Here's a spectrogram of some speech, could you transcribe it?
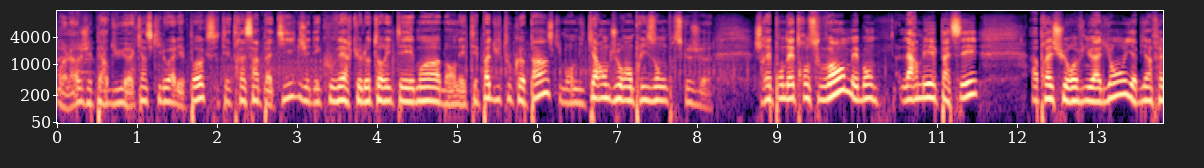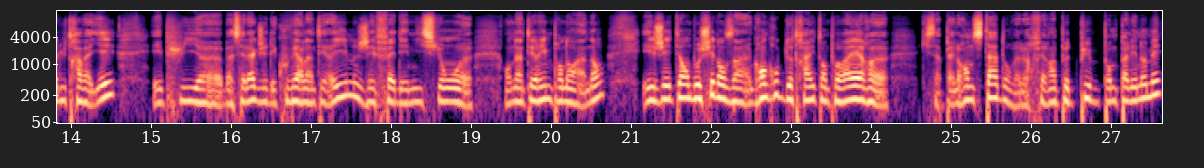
Voilà, j'ai perdu 15 euh, kilos à l'époque, c'était très sympathique. J'ai découvert que l'autorité et moi, ben, on n'était pas du tout copains, ce qui m'ont mis 40 jours en prison parce que je, je répondais trop souvent. Mais bon, l'armée est passée. Après, je suis revenu à Lyon, il a bien fallu travailler. Et puis, euh, bah, c'est là que j'ai découvert l'intérim. J'ai fait des missions euh, en intérim pendant un an. Et j'ai été embauché dans un grand groupe de travail temporaire euh, qui s'appelle Randstad. On va leur faire un peu de pub pour ne pas les nommer.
